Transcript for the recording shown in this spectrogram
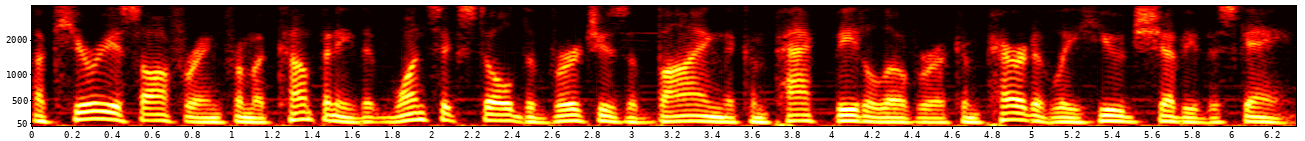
a curious offering from a company that once extolled the virtues of buying the compact Beetle over a comparatively huge Chevy Biscayne.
